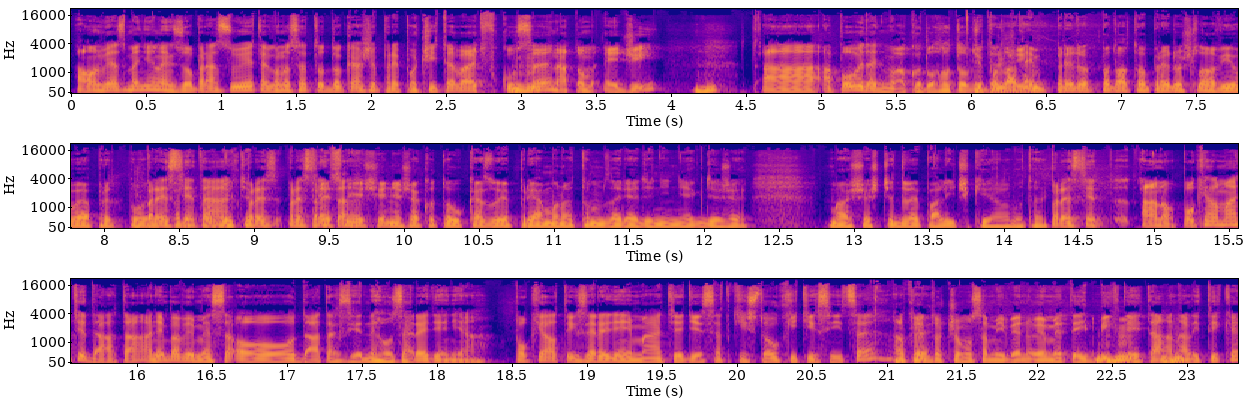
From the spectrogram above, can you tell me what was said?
a on viac menej len zobrazuje, tak ono sa to dokáže prepočítavať v kuse mm-hmm. na tom edži mm-hmm. a, a povedať mu, ako dlho to vydrží. Podľa, predo, podľa toho predošlého vývoja predpo, Presne tak, pres, presne presnejšie, než ako to ukazuje priamo na tom zariadení niekde, že máš ešte dve paličky alebo tak. Presne, áno, pokiaľ máte dáta, a nebavíme sa o dátach z jedného zariadenia, pokiaľ tých zariadení máte desiatky, stovky, tisíce, okay. a to je to, čomu sa my venujeme, tej big mhm, data mm-hmm. analytike,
